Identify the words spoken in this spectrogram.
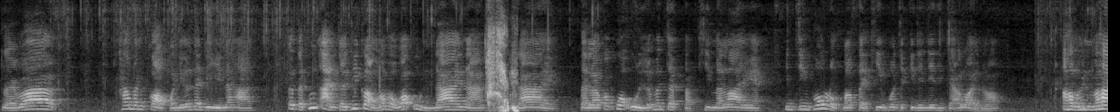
แต่ว่าถ้ามันกรอบกว่านี้ก็จะดีนะคะเออแต่เพิ่งอ่านเจอที่กล่องเขาบอกว่าอุ่นได้นะอุ่นได้ แต่เราก็กลัวอุ่นแล้วมันจะแบบครีมละลายไงจริงๆพวกขนมปังใส่ครีมควรจะกินเย็นๆถึงจะอร่อยเนาะเอาเป็นว่า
